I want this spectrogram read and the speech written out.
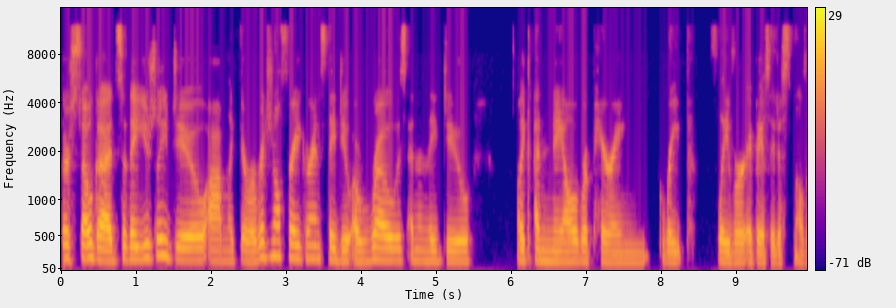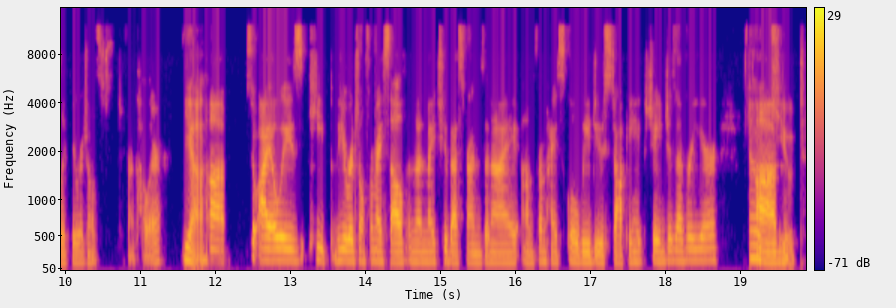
They're so good. So they usually do um like their original fragrance, they do a rose, and then they do like a nail repairing grape flavor. It basically just smells like the original, it's different color. Yeah. Um, so I always keep the original for myself, and then my two best friends and I um, from high school we do stocking exchanges every year. Oh, um, cute!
